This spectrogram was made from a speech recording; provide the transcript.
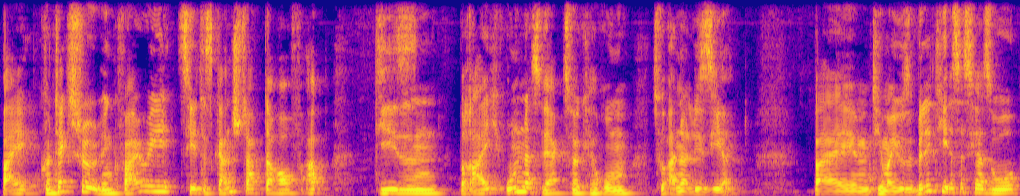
Bei Contextual Inquiry zielt es ganz stark darauf ab, diesen Bereich um das Werkzeug herum zu analysieren. Beim Thema Usability ist es ja so,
